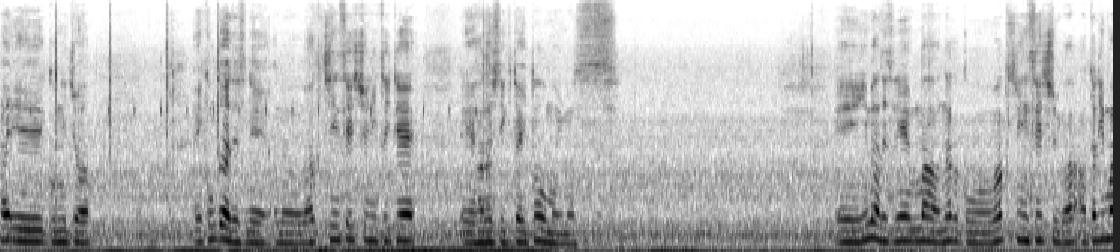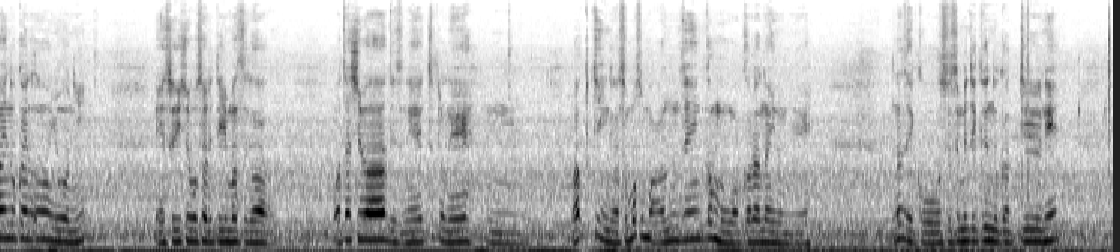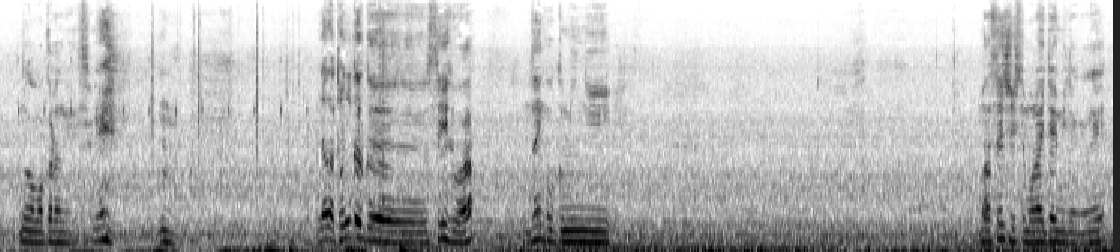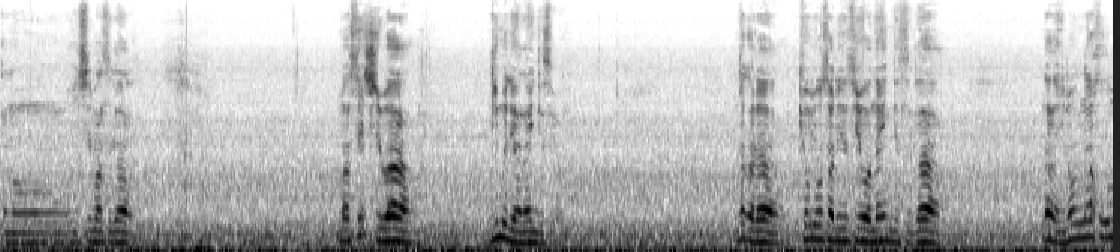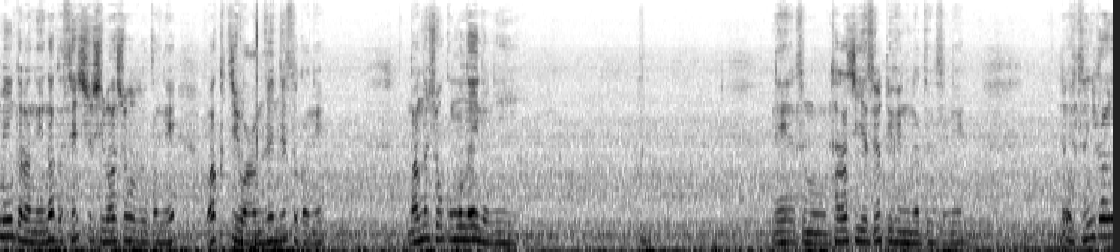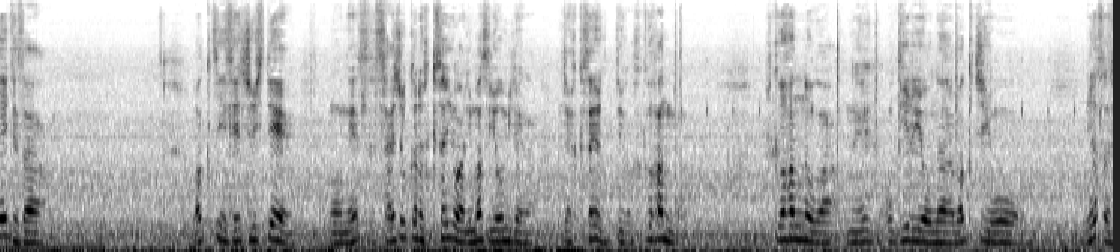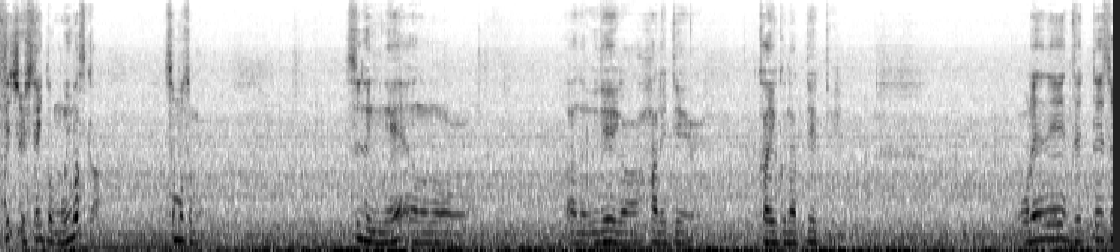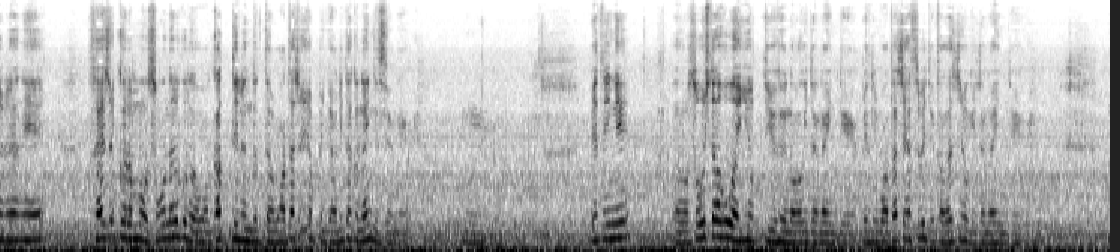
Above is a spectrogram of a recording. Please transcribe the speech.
はい、えー、こんにちは、えー今回はですねあのワクチン接種について、えー話していきたいと思います、えー今ですねまあなんかこうワクチン接種が当たり前のかのように、えー推奨されていますが私はですねちょっとね、うん、ワクチンがそもそも安全かもわからないのにねなぜこう進めてくるのかっていうねのがわからないですよね。うん。だからとにかく政府は全国民にまあ接種してもらいたいみたいなねあのー言ってますがまあ接種は義務ではないんですよ。だから強要される必要はないんですがなんかいろんな方面からねなんか接種しましょうとかねワクチンは安全ですとかね何の証拠もないのにねその正しいですよっていう風になってるんですよね。でも普通に考えてさワクチン接種してもうね最初から副作用ありますよみたいなじゃあ副作用っていうか副反応副反応がね起きるようなワクチンを皆さん接種したいと思いますか？そもそも。すぐにねあのもうあの腕が腫れて痒くなってって。俺ね絶対それはね最初からもうそうなることが分かってるんだったら私はやっぱりやりたくないんですよね。うん。別にねあのそうした方がいいよっていう風なわけじゃないんで別に私が全て正しいわけじゃないんで。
